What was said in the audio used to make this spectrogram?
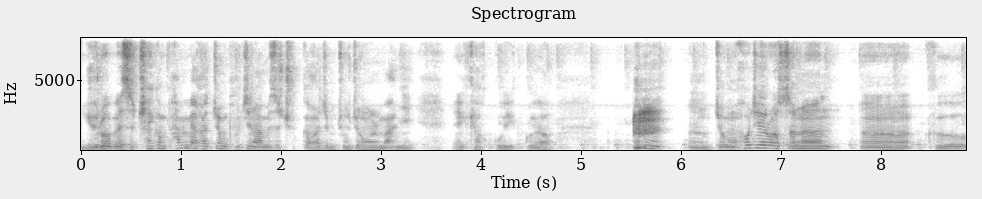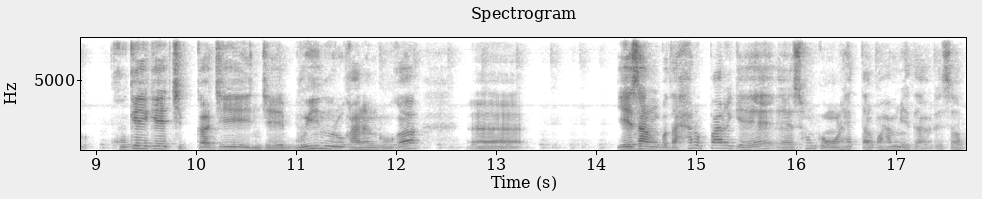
유럽에서 최근 판매가 좀 부진하면서 주가가 좀 조정을 많이 예, 겪고 있고요. 음, 좀 호재로서는 어, 그 고객의 집까지 이제 무인으로 가는 거가 에, 예상보다 하루 빠르게 에, 성공을 했다고 합니다. 그래서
